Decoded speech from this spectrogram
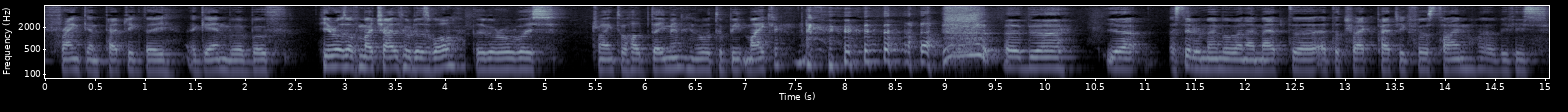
Frank and Patrick, they again were both heroes of my childhood as well. They were always trying to help Damon in order to beat Michael. and uh, yeah, I still remember when I met uh, at the track Patrick first time uh, with his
